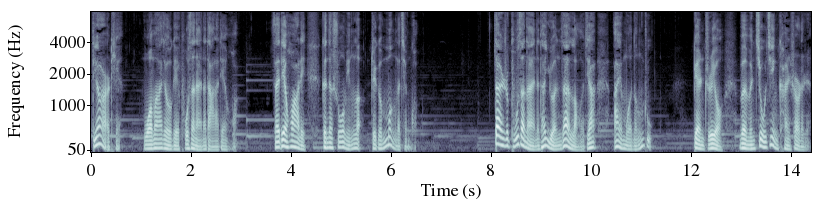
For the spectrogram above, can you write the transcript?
第二天，我妈就给菩萨奶奶打了电话，在电话里跟她说明了这个梦的情况。但是菩萨奶奶她远在老家，爱莫能助，便只有问问就近看事儿的人。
